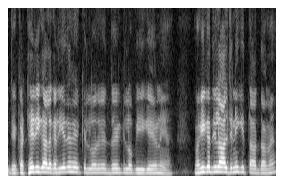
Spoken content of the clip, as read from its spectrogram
ਜੇ ਇਕੱਠੇ ਦੀ ਗੱਲ ਕਰੀਏ ਤੇ ਫਿਰ ਕਿਲੋ ਦੇ ਡੇਢ ਕਿਲੋ ਪੀ ਗਏ ਹੋਣੇ ਆ। ਮੈਂ ਕਿ ਕਦੀ ਲਾਲਚ ਨਹੀਂ ਕੀਤਾ ਉਦਾਂ ਮੈਂ।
